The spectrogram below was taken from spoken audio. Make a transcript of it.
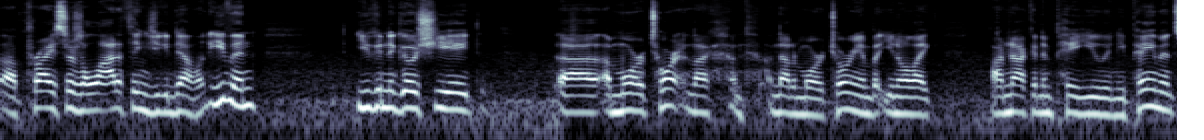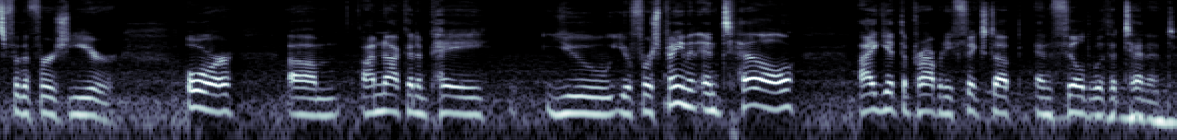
uh, price. There's a lot of things you can download. Even you can negotiate uh, a moratorium, not, not a moratorium, but you know, like I'm not going to pay you any payments for the first year, or um, I'm not going to pay you your first payment until I get the property fixed up and filled with a tenant.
